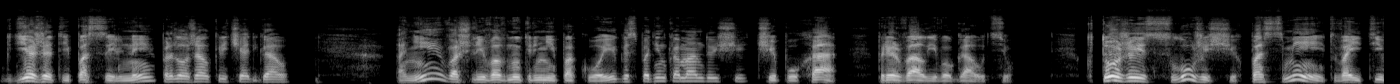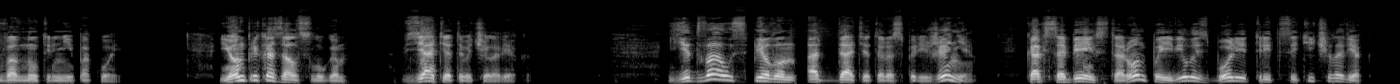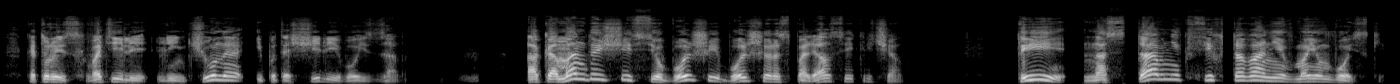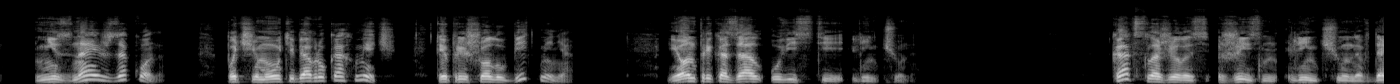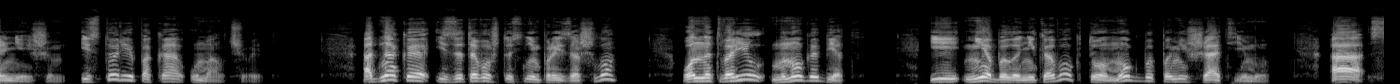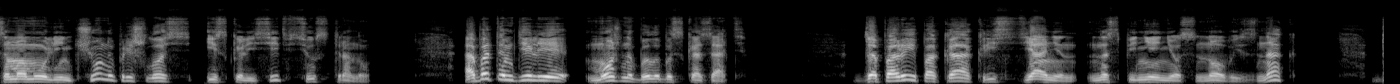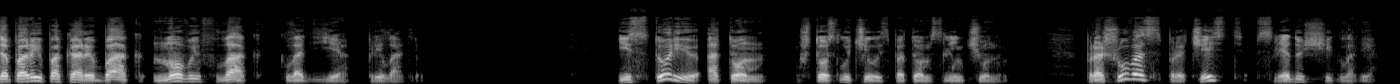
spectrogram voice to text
«Где же эти посыльные?» — продолжал кричать Гао. «Они вошли во внутренние покои, господин командующий. Чепуха!» — прервал его Гао Цю. Кто же из служащих посмеет войти во внутренний покой? И он приказал слугам взять этого человека. Едва успел он отдать это распоряжение, как с обеих сторон появилось более тридцати человек, которые схватили Линчуна и потащили его из зала. А командующий все больше и больше распалялся и кричал. Ты наставник фехтования в моем войске, не знаешь законов. Почему у тебя в руках меч? Ты пришел убить меня? И он приказал увести Линчуна. Как сложилась жизнь Линчуна в дальнейшем, история пока умалчивает. Однако из-за того, что с ним произошло, он натворил много бед, и не было никого, кто мог бы помешать ему, а самому Линчуну пришлось исколесить всю страну. Об этом деле можно было бы сказать. До поры, пока крестьянин на спине нес новый знак, до поры, пока рыбак новый флаг к ладье приладил. Историю о том, что случилось потом с Линчуном, прошу вас прочесть в следующей главе.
